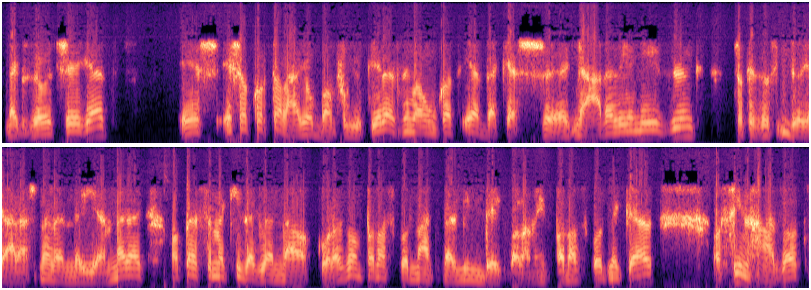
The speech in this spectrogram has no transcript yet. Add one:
meg zöldséget, és, és akkor talán jobban fogjuk érezni magunkat, érdekes eh, nyár elé nézzünk, csak ez az időjárás ne lenne ilyen meleg. Ha persze meg hideg lenne, akkor azon panaszkodnánk, mert mindig valamit panaszkodni kell. A színházak,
